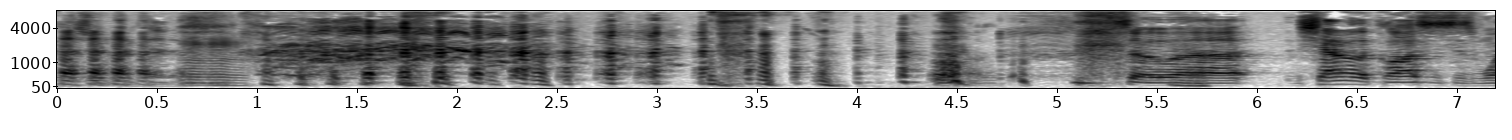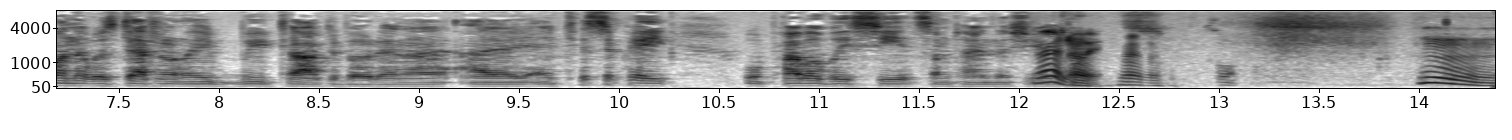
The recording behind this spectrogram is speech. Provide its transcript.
the Super Nintendo. so uh, Shadow of the Colossus is one that was definitely we talked about, and I, I anticipate we'll probably see it sometime this year. Right on, Nice. right. Cool. Hmm.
